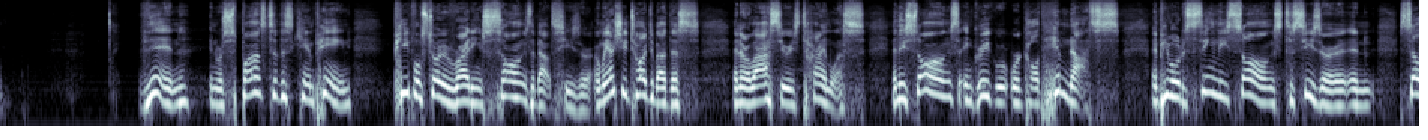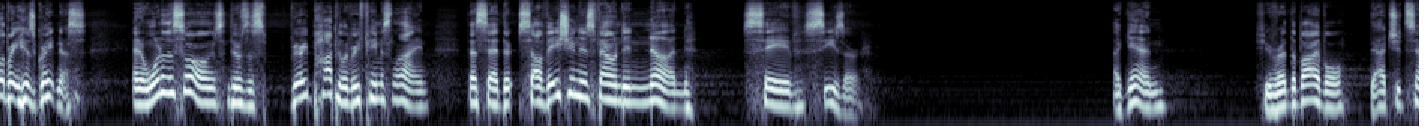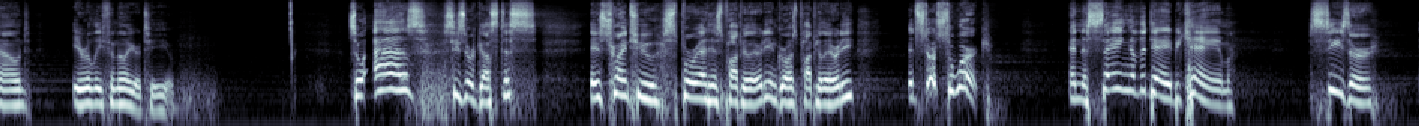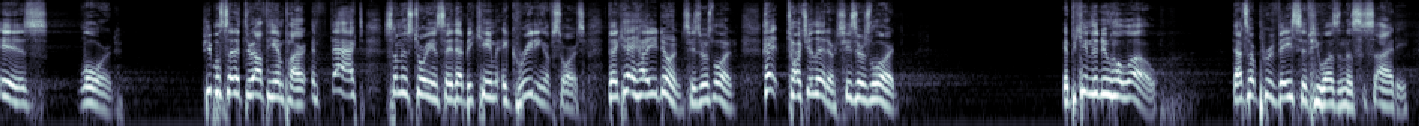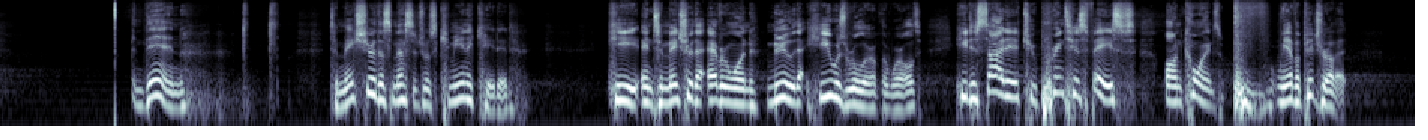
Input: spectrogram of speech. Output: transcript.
Then, in response to this campaign, people started writing songs about Caesar. And we actually talked about this in our last series, Timeless. And these songs in Greek were called hymnos. And people would sing these songs to Caesar and celebrate his greatness. And in one of the songs, there was this very popular, very famous line that said that salvation is found in none save Caesar. Again, if you've read the Bible, that should sound eerily familiar to you. So, as Caesar Augustus is trying to spur at his popularity and grow his popularity, it starts to work. And the saying of the day became Caesar is Lord. People said it throughout the empire. In fact, some historians say that became a greeting of sorts. Like, hey, how you doing? Caesar's Lord. Hey, talk to you later. Caesar's Lord. It became the new hello. That's how pervasive he was in the society. And then to make sure this message was communicated, he, and to make sure that everyone knew that he was ruler of the world, he decided to print his face on coins. We have a picture of it.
